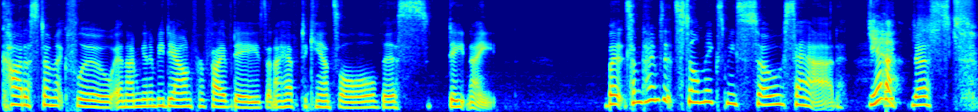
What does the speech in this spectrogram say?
caught a stomach flu and I'm going to be down for five days and I have to cancel this date night. But sometimes it still makes me so sad. Yeah. Like just,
